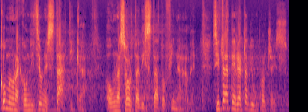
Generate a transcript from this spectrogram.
come una condizione statica o una sorta di stato finale. Si tratta in realtà di un processo,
